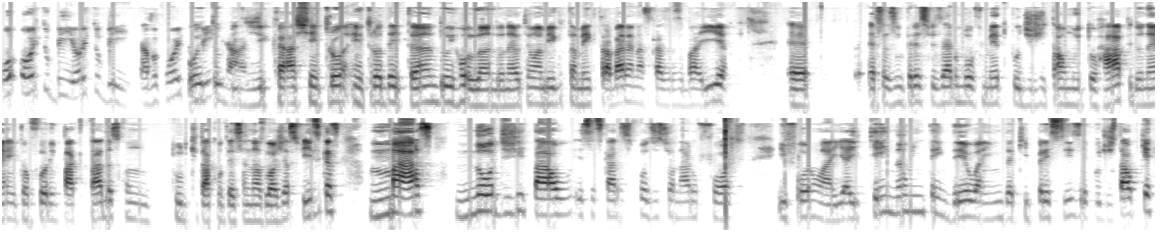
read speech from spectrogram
8 tá. bi, 8 bi. Tava com 8, 8 bi, bi de caixa, entrou, entrou deitando e rolando, né? Eu tenho um amigo também que trabalha nas Casas Bahia. É, essas empresas fizeram um movimento para o digital muito rápido, né? Então foram impactadas com tudo que está acontecendo nas lojas físicas, mas no digital esses caras se posicionaram fortes e foram lá. E aí quem não entendeu ainda que precisa ir para o digital, porque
